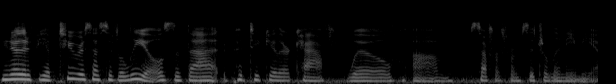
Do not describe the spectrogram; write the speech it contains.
we know that if you have two recessive alleles, that that particular calf will um, suffer from citrullinemia.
